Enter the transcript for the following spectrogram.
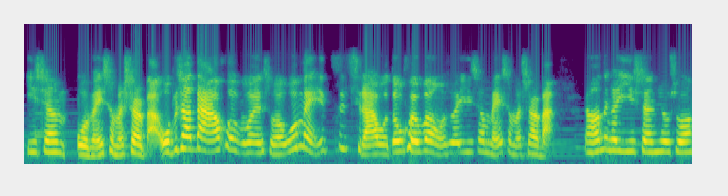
医生我没什么事儿吧？我不知道大家会不会说，我每一次起来我都会问我说医生没什么事儿吧？然后那个医生就说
